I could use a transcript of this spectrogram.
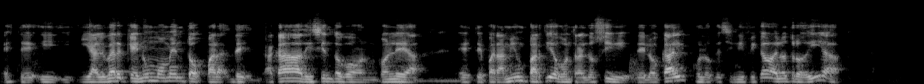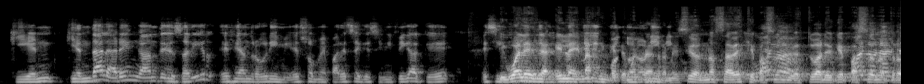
Este, y, al ver que en un momento, para, acá diciendo con, con Lea, este, para mí un partido contra el Dosivi de local, con lo que significaba el otro día, quien, quien da la arenga antes de salir es Leandro Grimi. Eso me parece que significa que es Igual es la, es la imagen que te muestra la transmisión. No sabes qué pasó en el vestuario, qué pasó en otro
